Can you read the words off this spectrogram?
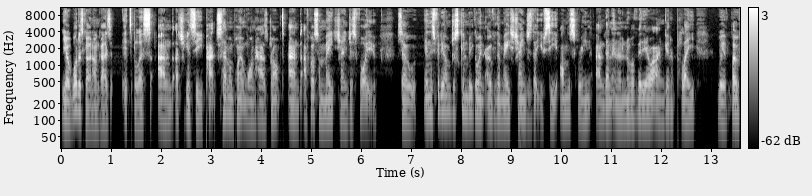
Yo, what is going on guys? It's Bliss and as you can see patch 7.1 has dropped and I've got some mage changes for you. So in this video I'm just going to be going over the mage changes that you see on the screen and then in another video I'm going to play with both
